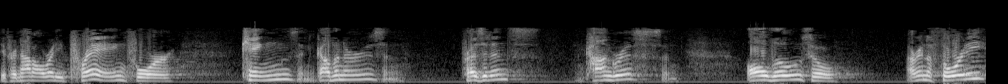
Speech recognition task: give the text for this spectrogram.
if you're not already praying for kings and governors and presidents and Congress and all those who are in authority,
